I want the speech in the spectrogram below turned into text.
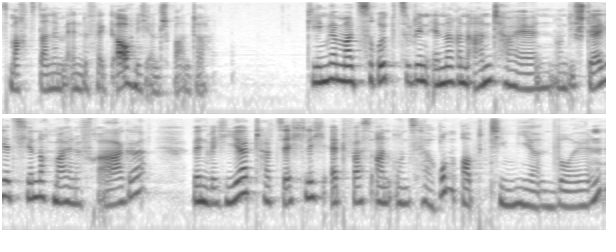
Das macht es dann im Endeffekt auch nicht entspannter. Gehen wir mal zurück zu den inneren Anteilen und ich stelle jetzt hier nochmal eine Frage. Wenn wir hier tatsächlich etwas an uns herum optimieren wollen,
